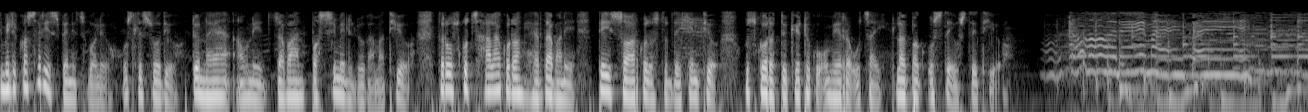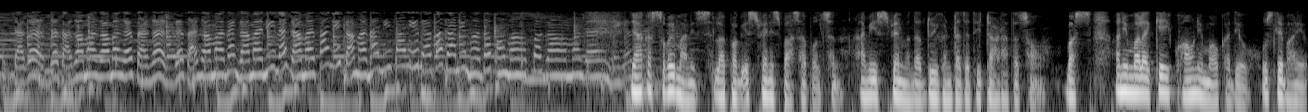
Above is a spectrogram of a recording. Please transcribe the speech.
तिमीले कसरी स्पेनिस बोल्यौ? उसले सोध्यो त्यो नयाँ आउने जवान पश्चिमेली लुगामा थियो तर उसको छालाको रङ हेर्दा भने त्यही सहरको जस्तो देखिन्थ्यो। उसको र त्यो केटोको उमेर र उचाइ लगभग उस्तै उस्तै थियो। यहाँका सबै मानिस लगभग स्पेनिस भाषा बोल्छन्। हामी स्पेनभन्दा दुई घन्टा जति टाढा त छौँ। बस अनि मलाई केही खुवाउने मौका देऊ उसले भन्यो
